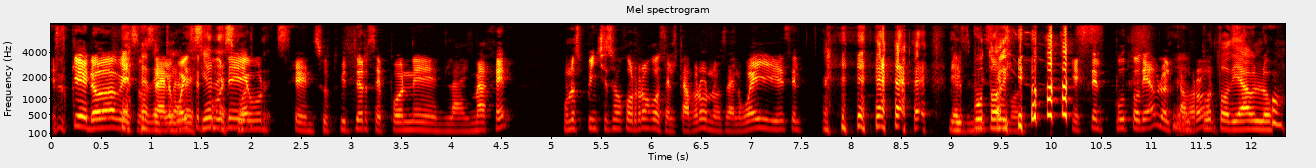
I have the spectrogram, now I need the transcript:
Es que no mames, o sea, el güey se pone un- en su Twitter se pone en la imagen unos pinches ojos rojos, el cabrón, o sea, el güey es el El puto, mismísimo- es el puto diablo, el el cabrón. puto diablo.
